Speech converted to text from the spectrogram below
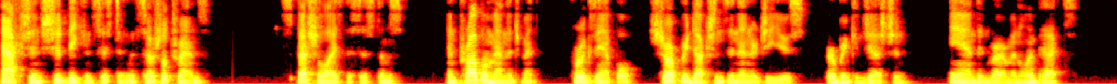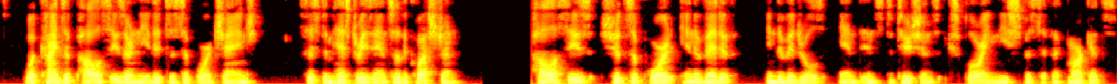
Actions should be consistent with social trends, specialize the systems, and problem management, for example, sharp reductions in energy use, urban congestion, and environmental impacts. What kinds of policies are needed to support change? System histories answer the question. Policies should support innovative individuals and institutions exploring niche specific markets.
